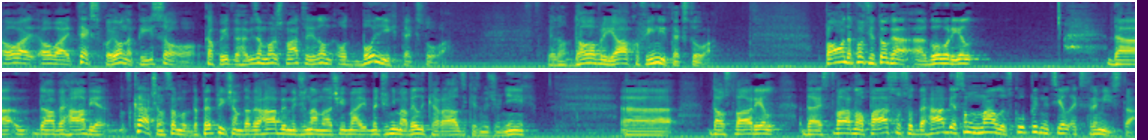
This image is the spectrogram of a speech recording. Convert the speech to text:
ovaj, ovaj tekst koji on napisao, o, kako ide vehabizam, može smatrati jedan od boljih tekstova. Jedan dobri, jako fini tekstova. Pa onda poslije toga a, govori, jel, da, da vehabije, skraćam samo da prepričam, da vehabije među nama, znači ima među njima velika razlika između njih, e, da u stvari, jel, da je stvarna opasnost od vehabija samo malo skupini cijel ekstremista,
